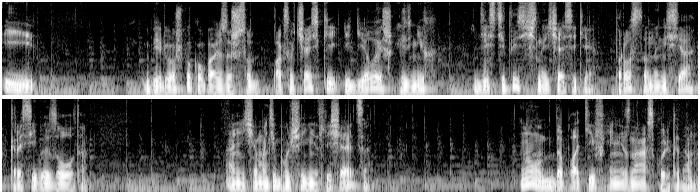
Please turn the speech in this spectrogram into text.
и берешь, покупаешь за 600 баксов часики и делаешь из них 10-тысячные часики, просто нанеся красивое золото. А ничем они больше и не отличаются. Ну, доплатив, я не знаю, сколько там,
